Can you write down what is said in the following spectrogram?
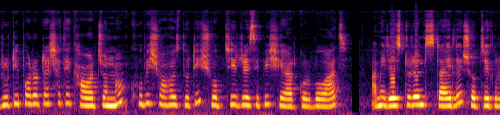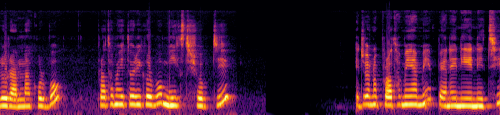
রুটি পরোটার সাথে খাওয়ার জন্য খুবই সহজ দুটি সবজির রেসিপি শেয়ার করব আজ। আমি রেস্টুরেন্ট স্টাইলে সবজিগুলো রান্না করব। প্রথমেই তৈরি করব মিক্সড সবজি। এজন্য প্রথমে আমি প্যানে নিয়ে নিচ্ছি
